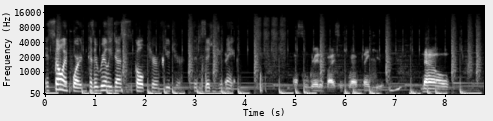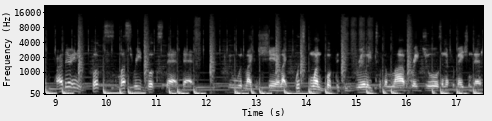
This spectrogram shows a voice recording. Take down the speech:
It's so important because it really does sculpt your future, the decisions you make. That's some great advice as well. Thank you. Mm-hmm. Now, are there any books, must-read books that that would like to share? Like, what's one book that you really took a lot of great jewels and information that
